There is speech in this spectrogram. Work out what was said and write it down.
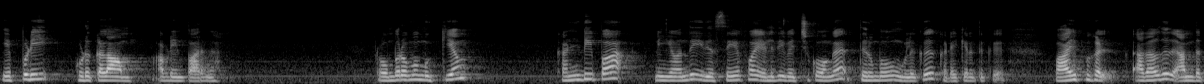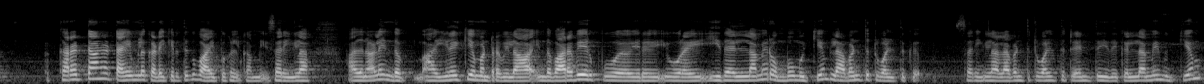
எப்படி கொடுக்கலாம் அப்படின்னு பாருங்கள் ரொம்ப ரொம்ப முக்கியம். கண்டிப்பாக நீங்கள் வந்து இதை சேஃபாக எழுதி வச்சுக்கோங்க. திரும்பவும் உங்களுக்கு கிடைக்கிறதுக்கு வாய்ப்புகள் அதாவது அந்த கரெக்டான டைமில் கிடைக்கிறதுக்கு வாய்ப்புகள் கம்மி. சரிங்களா? அதனால் இந்த இலக்கிய மன்ற விழா இந்த வரவேற்பு இரு- உரை இதெல்லாமே ரொம்ப முக்கியம். லெவன்த்து டுவெல்த்துக்கு சரிங்களா? லெவன்த்து டுவெல்த்து டென்த்து இதுக்கு எல்லாமே முக்கியம்.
